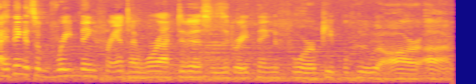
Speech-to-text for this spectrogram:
I think it's a great thing for anti-war activists. It's a great thing for people who are, um,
